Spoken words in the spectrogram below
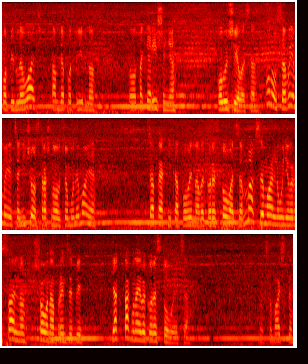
попідливати там, де потрібно. То таке рішення вийшло. Воно все вимиється, нічого страшного в цьому немає. Ця техніка повинна використовуватися максимально універсально, що вона, в принципі, як так вона і використовується. Якщо бачите,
